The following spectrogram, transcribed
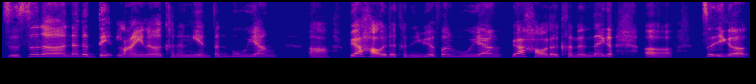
只是呢，那个 deadline 呢，可能年份不一样啊，比较好的可能月份不一样，比较好的可能那个呃，这一个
